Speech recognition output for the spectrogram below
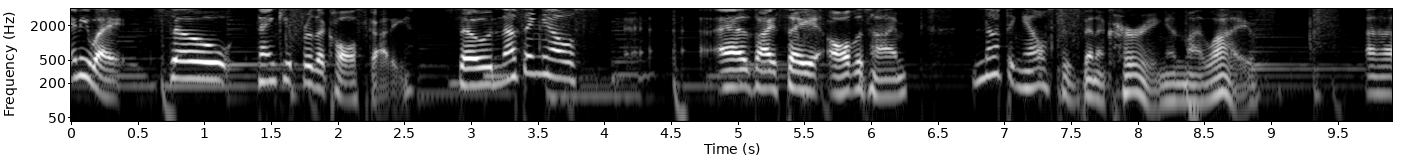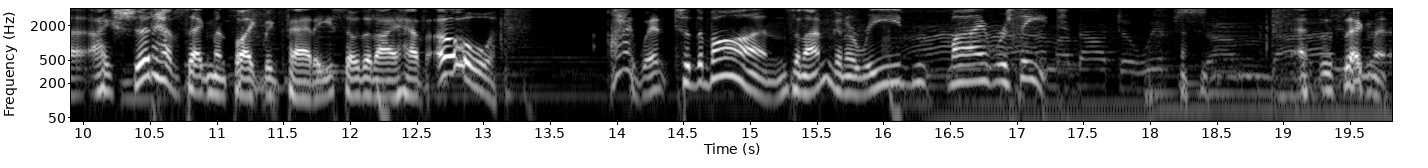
anyway, so thank you for the call, Scotty. So nothing else, as I say all the time, nothing else has been occurring in my life. Uh, I should have segments like Big Fatty so that I have, oh, I went to the Vons and I'm going to read my receipt. That's a segment.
